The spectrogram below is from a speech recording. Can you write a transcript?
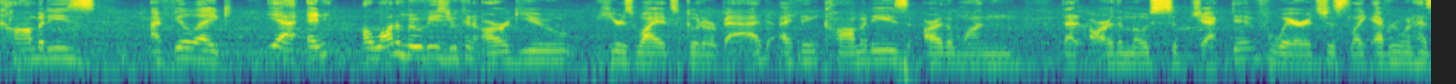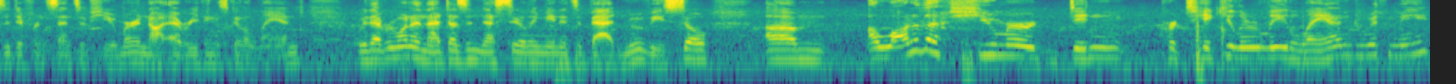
comedies, I feel like yeah, and a lot of movies you can argue here's why it's good or bad. I think comedies are the one that are the most subjective, where it's just like everyone has a different sense of humor, and not everything's going to land with everyone, and that doesn't necessarily mean it's a bad movie. So, um, a lot of the humor didn't particularly land with me.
